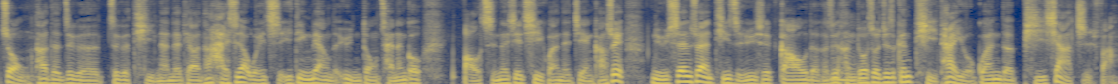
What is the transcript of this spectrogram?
重，他的这个这个体能的调整，他还是要维持一定量的运动，才能够保持那些器官的健康。所以女生虽然体脂率是高的，可是很多时候就是跟体态有关的皮下脂肪。嗯，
